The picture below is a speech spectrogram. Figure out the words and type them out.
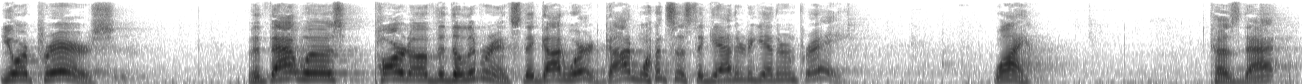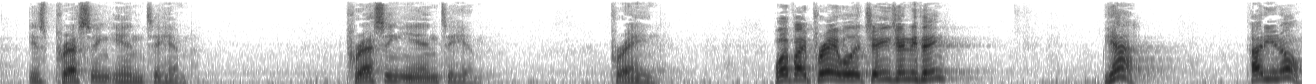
your prayers. That that was part of the deliverance that God worked. God wants us to gather together and pray. Why? Because that is pressing into Him. Pressing into Him. Praying. Well, if I pray, will it change anything? Yeah. How do you know?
